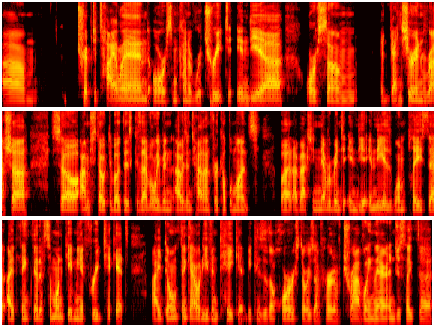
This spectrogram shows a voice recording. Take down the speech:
um, trip to Thailand or some kind of retreat to India or some adventure in Russia. So I'm stoked about this because I've only been I was in Thailand for a couple months, but I've actually never been to India. India is one place that I think that if someone gave me a free ticket, I don't think I would even take it because of the horror stories I've heard of traveling there and just like the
